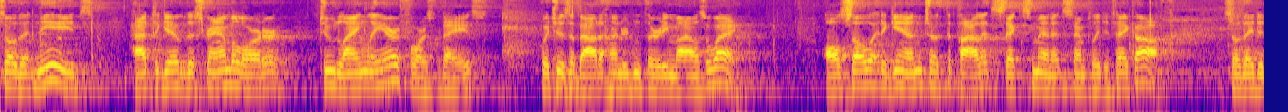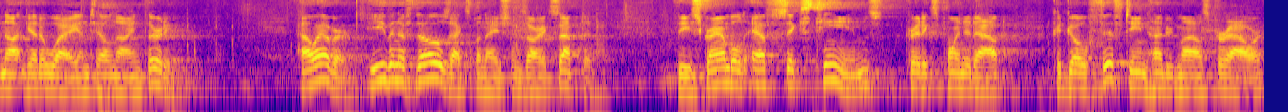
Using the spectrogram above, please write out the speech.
so that NEADS had to give the scramble order to Langley Air Force Base, which is about 130 miles away. Also, it again took the pilots six minutes simply to take off, so they did not get away until 930. However, even if those explanations are accepted, the scrambled F 16s, critics pointed out, could go 1,500 miles per hour,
